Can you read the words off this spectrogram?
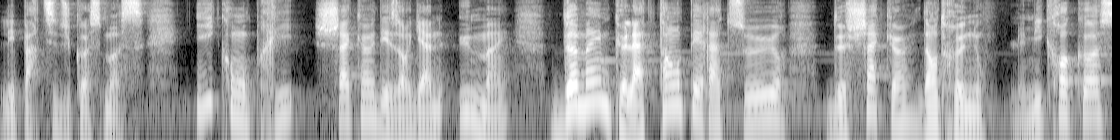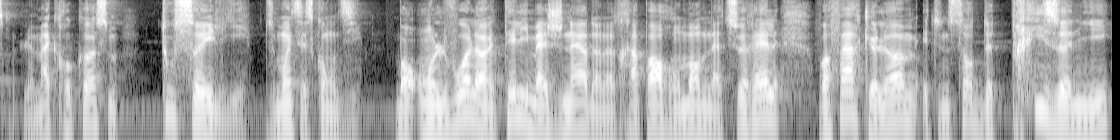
les parties du cosmos, y compris chacun des organes humains, de même que la température de chacun d'entre nous. Le microcosme, le macrocosme, tout ça est lié. Du moins, c'est ce qu'on dit. Bon, on le voit là, un tel imaginaire de notre rapport au monde naturel va faire que l'homme est une sorte de prisonnier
